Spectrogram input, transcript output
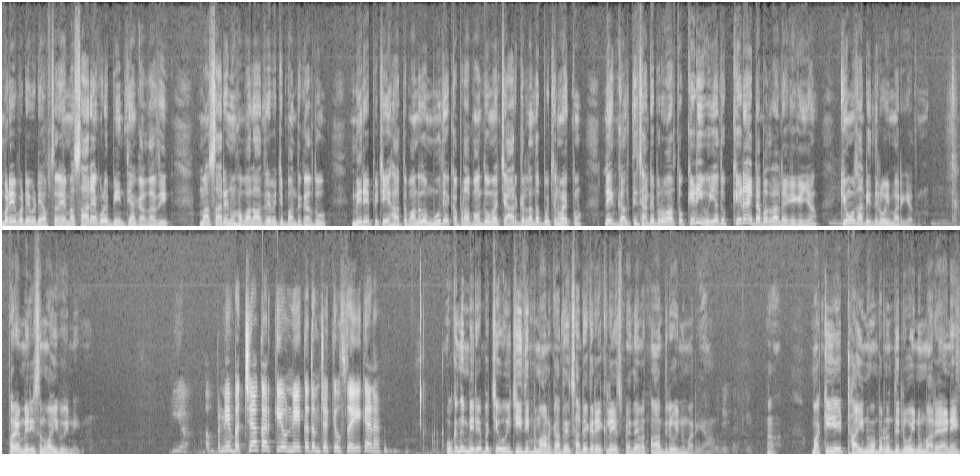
ਬੜੇ ਵੱਡੇ ਵੱਡੇ ਅਫਸਰ ਆਏ। ਮੈਂ ਸਾਰਿਆਂ ਕੋਲੇ ਬੇਨਤੀਆਂ ਕਰਦਾ ਸੀ ਮੈਂ ਸਾਰਿਆਂ ਨੂੰ ਹਵਾਲਾਤ ਦੇ ਵਿੱਚ ਬੰਦ ਕਰ ਦਿਓ ਮੇਰੇ ਪਿੱਛੇ ਹੱਥ ਬੰਨ੍ਹ ਦਿਓ ਮੂੰਹ ਤੇ ਕੱਪੜਾ ਬੰਨ੍ਹ ਦਿਓ ਮੈਂ ਚਾਰ ਗੱਲਾਂ ਤਾਂ ਪੁੱਛ ਲਵਾਂ ਇਤੋਂ ਲੇਕਿਨ ਗਲਤੀ ਸਾਡੇ ਪਰਿਵਾਰ ਤੋਂ ਕਿਹੜੀ ਹੋਈ ਆ? ਤੂੰ ਕਿਹੜਾ ਐਡਾ ਬਦਲਾ ਲੈ ਕੇ ਗਈ ਆ? ਕਿਉਂ ਸਾਡੀ ਦਿਲੋਜ ਮਾਰੀ ਆ ਤੂੰ? ਪਰ ਇਹ ਮੇਰੀ ਸੁਣਵਾਈ ਹੋਈ ਨਹੀਂ। ਕਿ ਆਪਣੇ ਬੱਚਿਆਂ ਕਰਕੇ ਉਹਨੇ ਇਹ ਕਦਮ ਚੱਕਿਆ ਉਸ ਦਾ ਇਹ ਕਹਿਣਾ? ਹੈ? ਉਹ ਕਹਿੰਦੇ ਮੇਰੇ ਬੱਚੇ ਉਹੀ ਚੀਜ਼ ਦੀ ਡਿਮਾਂਡ ਕਰਦੇ ਸਾਡੇ ਘਰੇ ਕਲੇਸ਼ ਪੈਂਦੇ ਮੈਂ ਤਾਂ ਦਿਲੋਜ ਨੂੰ ਮਾਰਿਆ। ਉਹਦੇ ਕਰਕੇ। ਹਾਂ। ਬਾਕੀ ਇਹ 28 ਨਵੰਬਰ ਨੂੰ ਦਿਲੋਜ ਨੂੰ ਮਾਰਿਆ ਇਹਨੇ।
